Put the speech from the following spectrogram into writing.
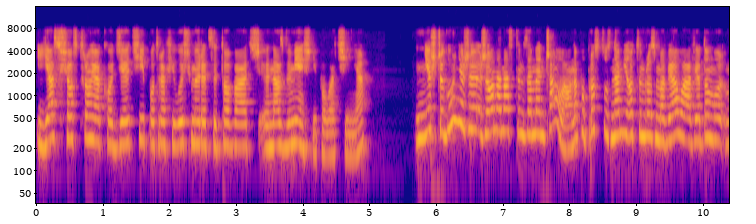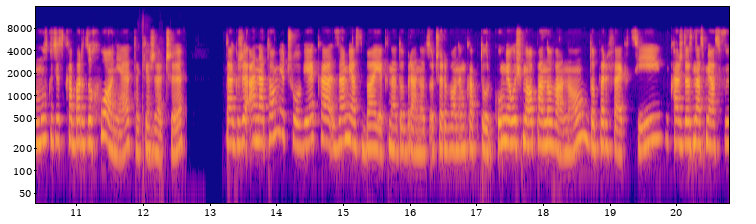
I ja z siostrą jako dzieci potrafiłyśmy recytować nazwy mięśni po łacinie. Nie szczególnie, że, że ona nas tym zamęczała. Ona po prostu z nami o tym rozmawiała, a wiadomo, mózg dziecka bardzo chłonie takie tak. rzeczy. Także anatomię człowieka zamiast bajek na dobranoc o czerwonym kapturku miałyśmy opanowaną do perfekcji. Każda z nas miała swój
